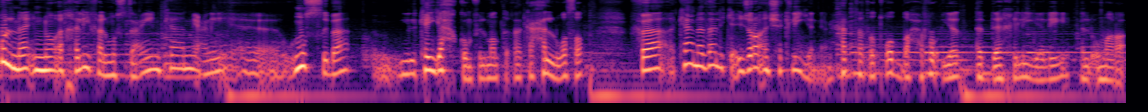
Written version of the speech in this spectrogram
قلنا إنه الخليفة المستعين كان يعني آه، نصب لكي يحكم في المنطقة كحل وسط فكان ذلك إجراء شكليا يعني حتى تتوضح الرؤية الداخلية للأمراء.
